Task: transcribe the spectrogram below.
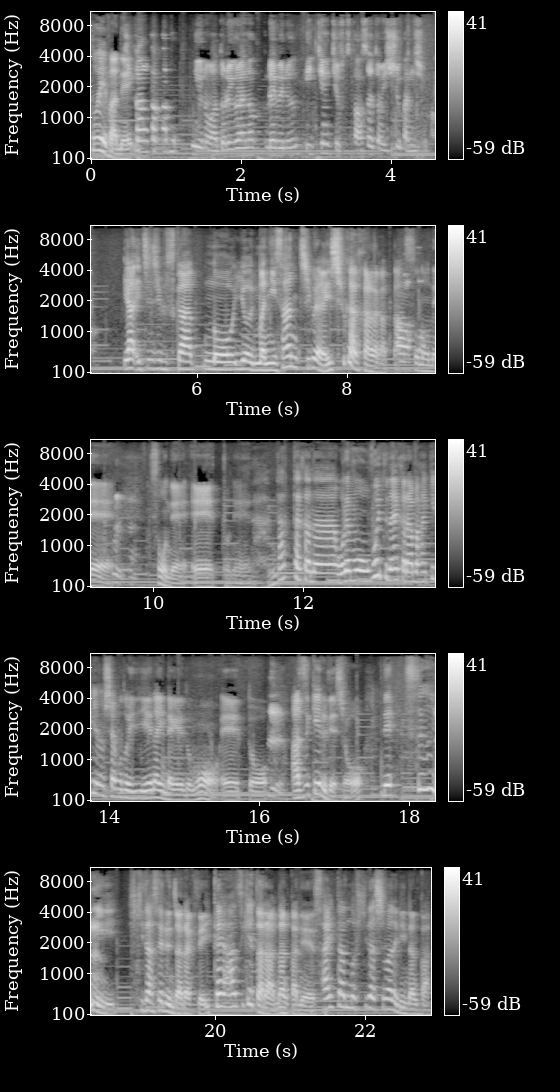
例えばね時間かかるっていうのはどれぐらいのレベル ?1 日2日？それとも1週間2週間？いや1日2日のよう、まあ、23日ぐらいが1週間かからなかった。あそのねうんうんそうね、えーっとね、なんだったかな。俺も覚えてないから、あんまはっきりとしたこと言えないんだけれども、えーっと、うん。預けるでしょ？で、すぐに引き出せるんじゃなくて、一回預けたら、なんかね、最短の引き出しまでになんか、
